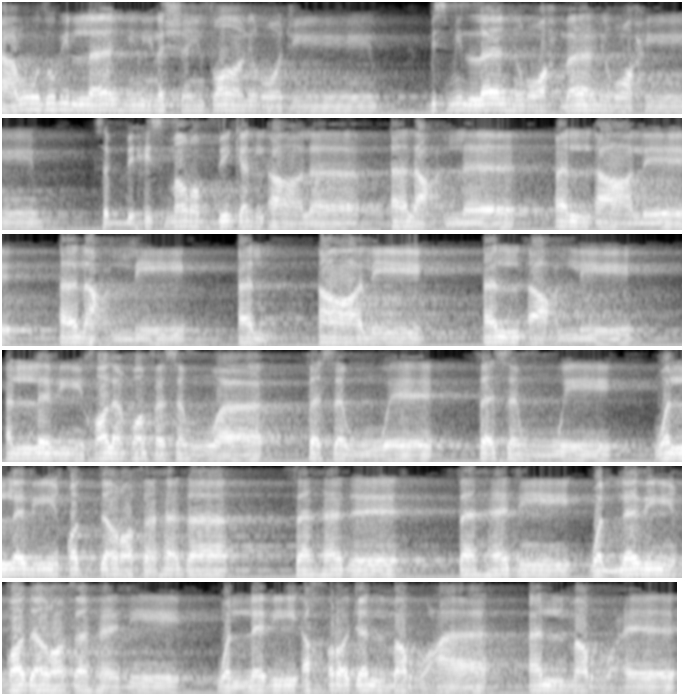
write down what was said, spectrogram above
أعوذ بالله من الشيطان الرجيم. بسم الله الرحمن الرحيم. سبح اسم ربك الأعلى الأعلى الأعلى الأعلي الأعلي الأعلي. الذي خلق فسوى فسوى فسوي والذي قدر فهدى فهدي فهدي والذي قدر فهدي والذي أخرج المرعى المرعى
